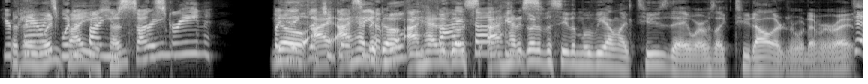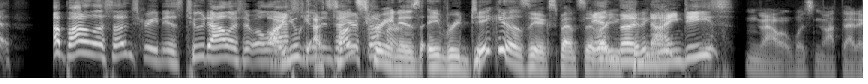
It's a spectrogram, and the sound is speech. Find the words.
Your But parents wouldn't wouldn't buy buy you you sunscreen? sunscreen? But no, they I, I had to go. I had to go. I had to go to the see the movie on like Tuesday, where it was like two dollars or whatever, right? A bottle of sunscreen is two dollars. It will last Are you? you A an entire sunscreen summer. is a ridiculously expensive. Are in you the kidding nineties. No, it was not that expensive.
